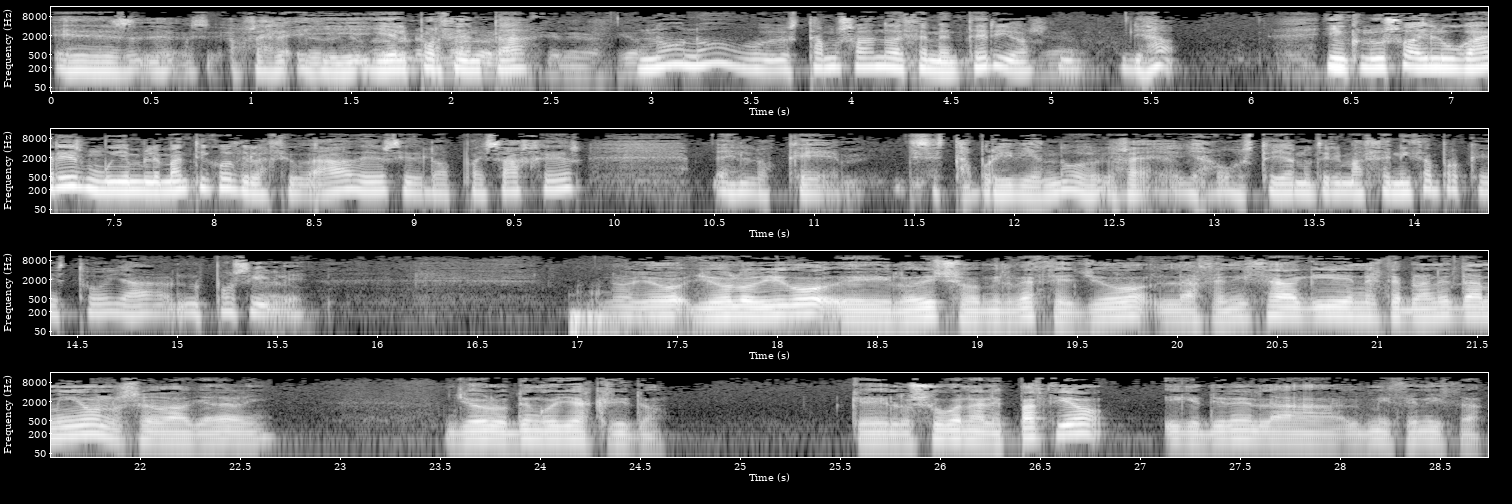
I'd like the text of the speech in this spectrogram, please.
y, el porcentaje. No, no, estamos hablando de cementerios. Ya. Incluso hay lugares muy emblemáticos de las ciudades y de los paisajes en los que se está prohibiendo. O sea, ya, ya no tiene más ceniza porque esto ya no es posible. No, yo, yo lo digo y lo he dicho mil veces. Yo, la ceniza aquí en este planeta mío no se va a quedar. ¿eh? Yo lo tengo ya escrito. Que lo suban al espacio y que tienen la, mi ceniza.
